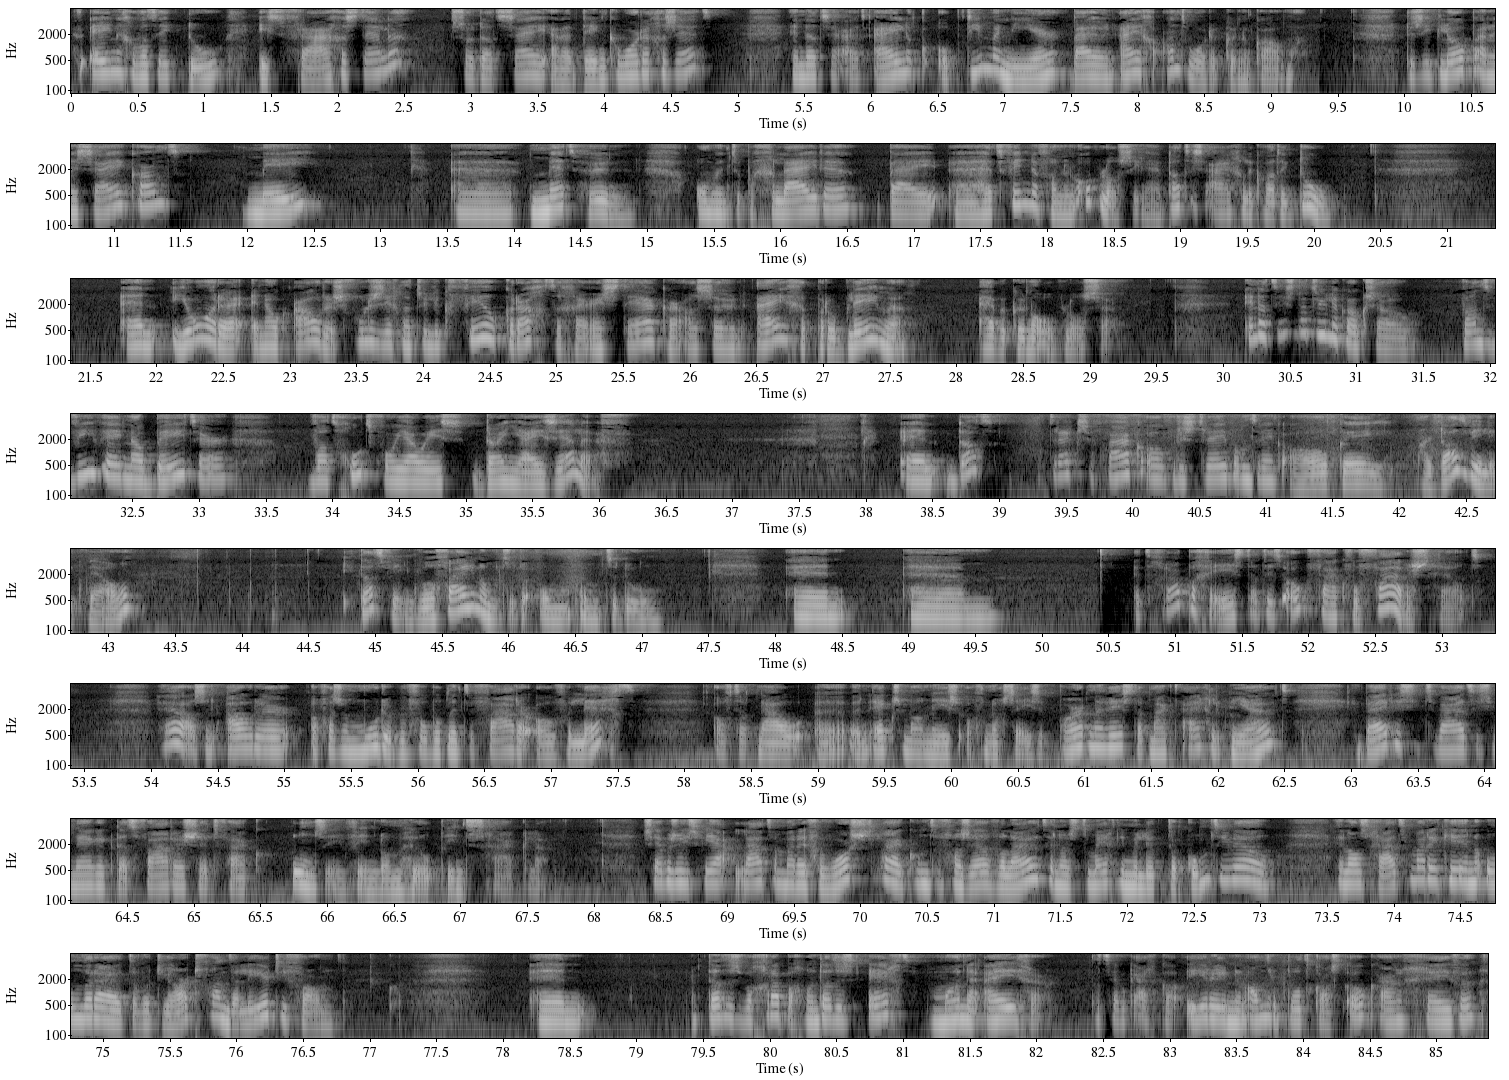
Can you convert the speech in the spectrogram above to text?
Het enige wat ik doe is vragen stellen, zodat zij aan het denken worden gezet en dat ze uiteindelijk op die manier bij hun eigen antwoorden kunnen komen. Dus ik loop aan de zijkant mee uh, met hun om hen te begeleiden bij uh, het vinden van hun oplossingen. Dat is eigenlijk wat ik doe. En jongeren en ook ouders voelen zich natuurlijk veel krachtiger en sterker als ze hun eigen problemen hebben kunnen oplossen. En dat is natuurlijk ook zo. Want wie weet nou beter wat goed voor jou is dan jijzelf? En dat trekt ze vaak over de streep om te denken: oh, oké, maar dat wil ik wel. Dat vind ik wel fijn om te, om, om te doen. En um, het grappige is dat dit ook vaak voor vaders geldt. als een ouder of als een moeder bijvoorbeeld met de vader overlegt, of dat nou uh, een ex-man is of nog steeds een partner is, dat maakt eigenlijk niet uit. In beide situaties merk ik dat vaders het vaak onzin vinden om hulp in te schakelen. Ze hebben zoiets van, ja, laat hem maar even worstelen. Hij komt er vanzelf wel uit. En als het hem echt niet meer lukt, dan komt hij wel. En anders gaat hij maar een keer in onderuit. Daar wordt hij hard van, daar leert hij van. En dat is wel grappig, want dat is echt mannen eigen. Dat heb ik eigenlijk al eerder in een andere podcast ook aangegeven.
